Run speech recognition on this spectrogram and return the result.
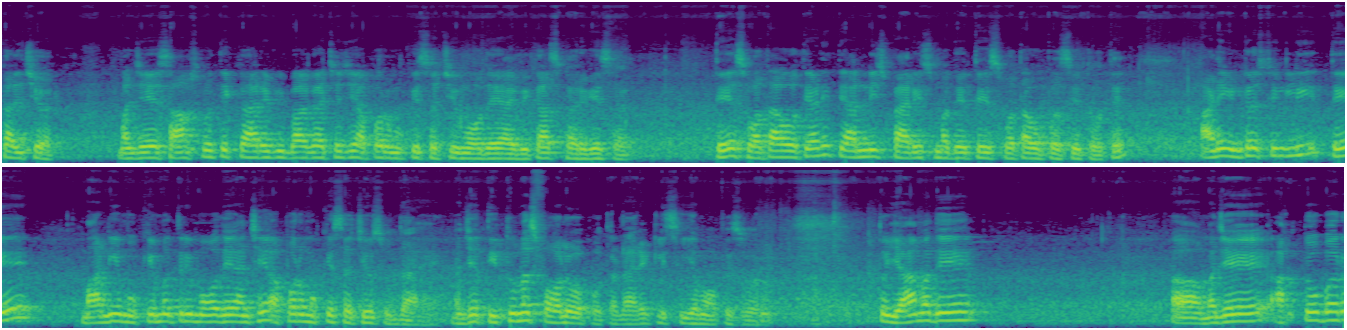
कल्चर म्हणजे सांस्कृतिक कार्य विभागाचे जे अपर मुख्य सचिव महोदय आहे विकास खरगे सर ते स्वतः होते आणि त्यांनीच पॅरिसमध्ये ते स्वतः उपस्थित होते. आणि इंटरेस्टिंगली ते माननीय मुख्यमंत्री महोदयांचे अपर मुख्य सचिवसुद्धा आहे. म्हणजे तिथूनच फॉलोअप होतं डायरेक्टली सी एम ऑफिसवरून तो यामध्ये म्हणजे ऑक्टोबर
